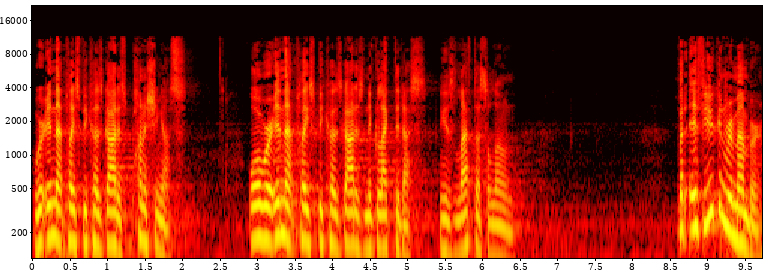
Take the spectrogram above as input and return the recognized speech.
we're in that place because God is punishing us. Or we're in that place because God has neglected us He has left us alone. But if you can remember,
